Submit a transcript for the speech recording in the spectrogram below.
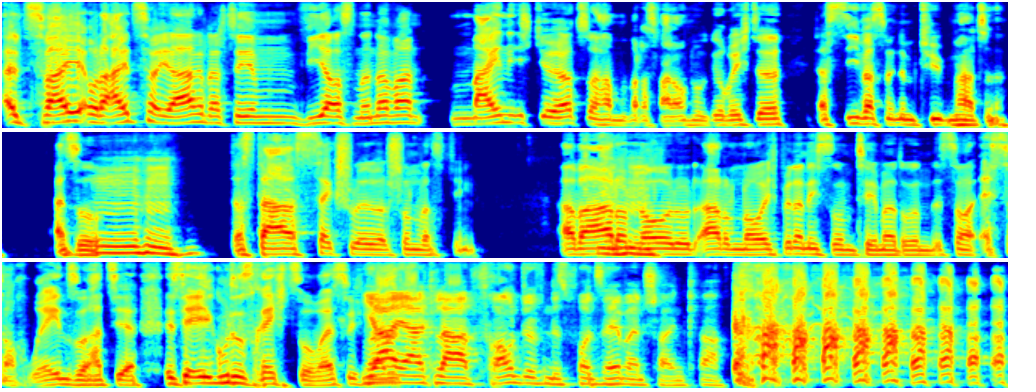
als zwei oder ein, zwei Jahre nachdem wir auseinander waren, meine ich gehört zu haben, aber das waren auch nur Gerüchte, dass sie was mit einem Typen hatte. Also, Mhm. dass da sexuell schon was ging. Aber I don't Mhm. know, dude, I don't know. Ich bin da nicht so im Thema drin. Ist doch, ist doch Wayne so, hat sie ja, ist ja eh gutes Recht so, weißt du? Ich Ja, meine? ja, klar. Frauen dürfen das voll selber entscheiden, klar.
